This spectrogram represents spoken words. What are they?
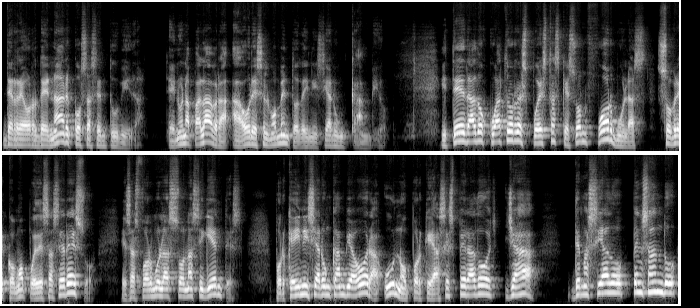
de reordenar cosas en tu vida. En una palabra, ahora es el momento de iniciar un cambio. Y te he dado cuatro respuestas que son fórmulas sobre cómo puedes hacer eso. Esas fórmulas son las siguientes. ¿Por qué iniciar un cambio ahora? Uno, porque has esperado ya demasiado pensando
